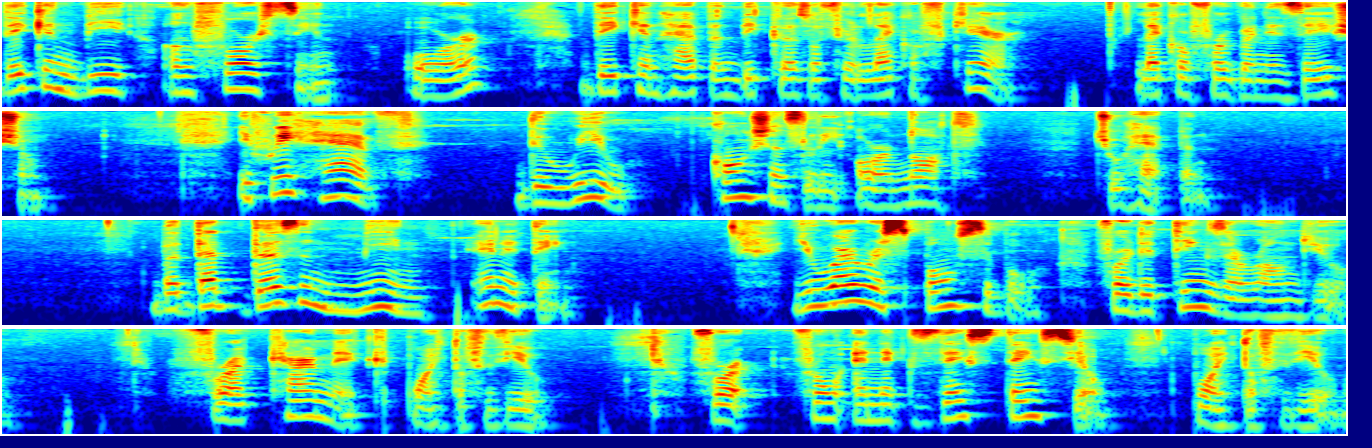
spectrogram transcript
they can be unforeseen or they can happen because of your lack of care, lack of organization. If we have the will, consciously or not, to happen, but that doesn't mean anything. You are responsible for the things around you, for a karmic point of view, for from an existential point of view.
